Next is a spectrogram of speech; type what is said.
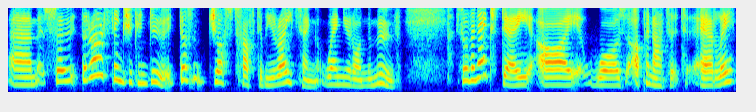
Um, so there are things you can do. It doesn't just have to be writing when you're on the move. So the next day, I was up and at it early,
